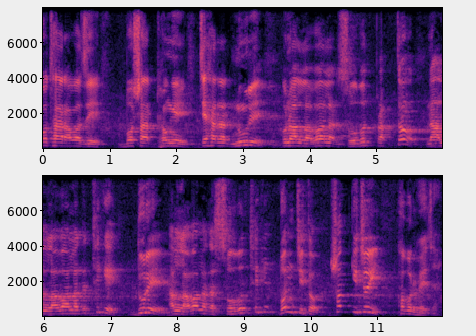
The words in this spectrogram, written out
কথার আওয়াজে, বসার ঢঙে, চেহারার নূরে, কোন আল্লাহওয়ালার সোবত প্রাপ্ত না আল্লাহওয়ালাদের থেকে দূরে, আল্লাহওয়ালাদের সোবত থেকে বঞ্চিত সব কিছুই খবর হয়ে যায়।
